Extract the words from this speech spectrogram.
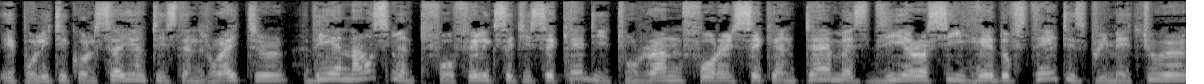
a political scientist and writer, the announcement for Felix Tshisekedi to run for a second term as DRC head of state is premature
